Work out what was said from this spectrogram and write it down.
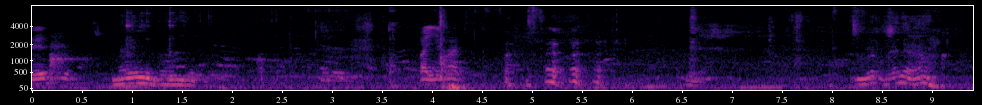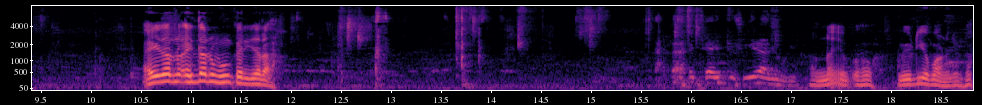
दे नहीं दूंगा भाई हां इधर इधर मुंह करी जरा तस्वीर आ जाएगी नहीं वो वीडियो बन जाएगा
